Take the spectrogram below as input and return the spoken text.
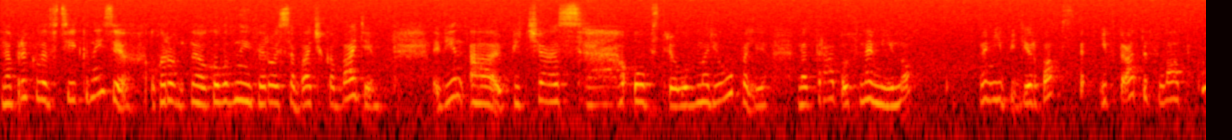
Наприклад, в цій книзі головний герой собачка Баді. Він під час обстрілу в Маріуполі натрапив на міну, ній підірвався і втратив лапку,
